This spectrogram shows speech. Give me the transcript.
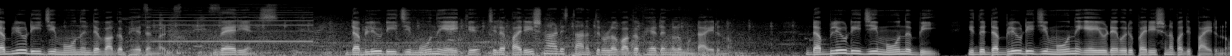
ഡബ്ല്യു ഡി ജി മൂന്നിന്റെ വകഭേദങ്ങൾ. വേരിയൻസ്. ഡബ്ല്യു ഡി ജി മൂന്ന് എയ്ക്ക് ചില പരീക്ഷണാടിസ്ഥാനത്തിലുള്ള വകഭേദങ്ങളും ഉണ്ടായിരുന്നു. ഡബ്ല്യു ഡി ജി മൂന്ന് ബി ഇത് ഡബ്ല്യു ഡി ജി മൂന്ന് എയുടെ ഒരു പരീക്ഷണ പതിപ്പായിരുന്നു.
